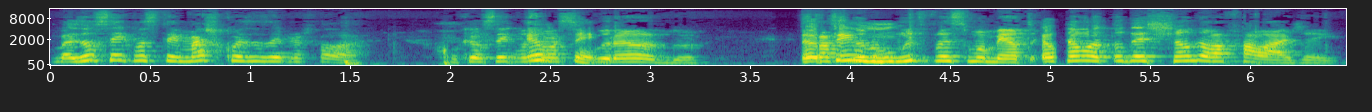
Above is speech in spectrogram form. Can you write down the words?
Mas eu sei que você tem mais coisas aí pra falar. Porque eu sei que você Eu tenho. segurando. Eu tá tenho, muito por esse momento. Então eu tô deixando ela falar, gente.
